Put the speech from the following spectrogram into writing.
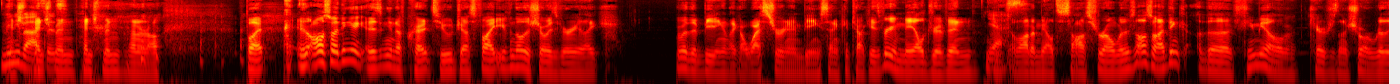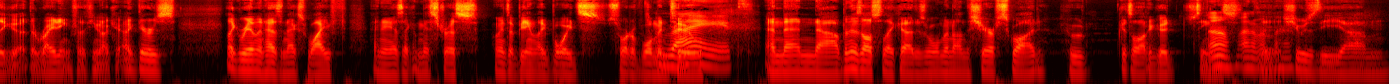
Mini hench- henchmen, henchmen. I don't know. but also, I think it isn't enough credit to Justified, even though the show is very like, with it being like a western and being set in Kentucky, it's very male driven. Yes. a lot of male testosterone. But there's also, I think, the female characters on the show are really good. The writing for the female, like there's, like Raylan has an ex-wife, and he has like a mistress who ends up being like Boyd's sort of woman too. And then, uh, but there's also like a, there's a woman on the sheriff's squad who gets a lot of good scenes. Oh, I don't remember. She was the um,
